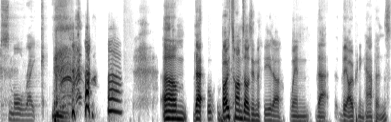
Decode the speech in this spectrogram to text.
Small rake. Mm. Um that both times I was in the theater when that the opening happens.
